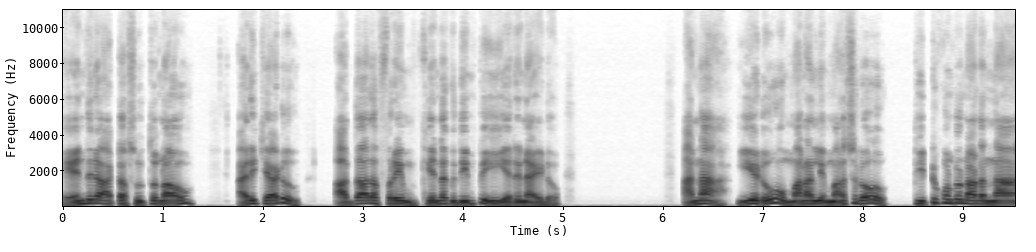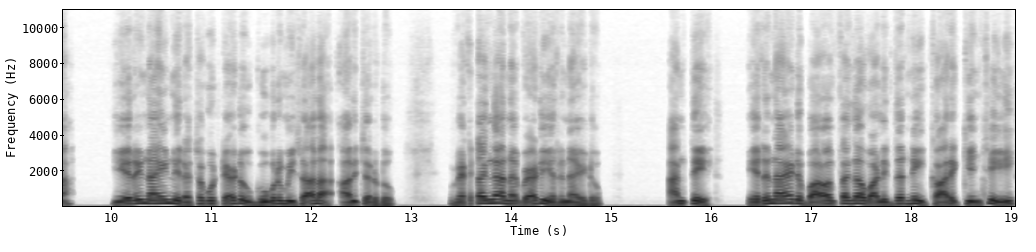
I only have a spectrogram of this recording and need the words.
ఏందిరా అట్ట సుత్తున్నావు? అరిచాడు అద్దాల ఫ్రేమ్ కిందకు దింపి ఎర్రినాయుడు. అన్నా ఈడు మనల్ని మనసులో తిట్టుకుంటున్నాడన్నా? ఎరినాయుడిని రెచ్చగొట్టాడు గుబురుమిసాల అనుచరుడు. వెకటంగా నవ్వాడు ఎర్రినాయుడు. అంతే ఎర్రినాయుడు బలవంతంగా వాళ్ళిద్దరినీ కారెక్కించి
